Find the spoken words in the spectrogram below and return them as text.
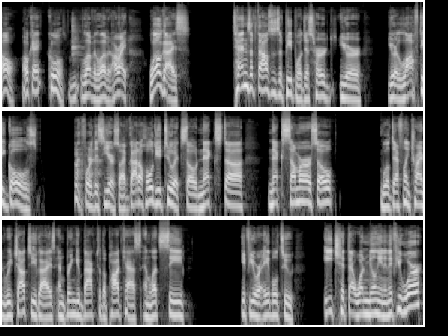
Oh, okay, cool. Love it, love it. All right. Well, guys, tens of thousands of people just heard your your lofty goals for this year. So I've got to hold you to it. So next uh next summer or so, we'll definitely try and reach out to you guys and bring you back to the podcast and let's see if you were able to each hit that 1 million. And if you were,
